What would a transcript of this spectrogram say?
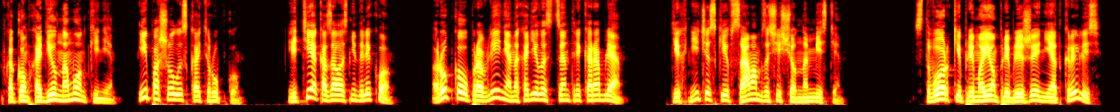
в каком ходил на Монкине, и пошел искать рубку. Идти оказалось недалеко. Рубка управления находилась в центре корабля, технически в самом защищенном месте. Створки при моем приближении открылись,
